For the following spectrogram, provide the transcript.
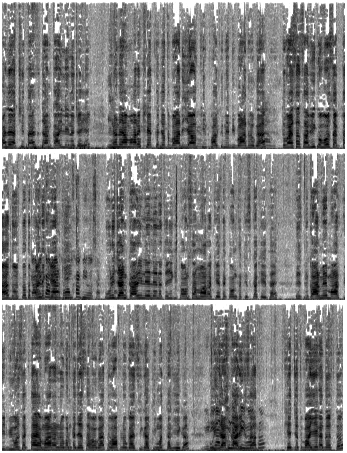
पहले अच्छी तरह से जानकारी लेना चाहिए इन्होंने हमारे खेत को जतवा दिया और फिर फालतू में विवाद हो। गया तो वैसा सभी को हो सकता है। दोस्तों तो पहले खेत की भी हो सकता पूरी जानकारी ले लेना चाहिए कि कौन सा हमारा खेत है कौन सा किसका खेत है। तो इस प्रकार में मारपीट भी हो सकता है हमारा लोगों का जैसा होगा। तो आप लोग ऐसी गलती मत करिएगा। पूरी जानकारी के साथ तो? खेत जतवाइएगा दोस्तों।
